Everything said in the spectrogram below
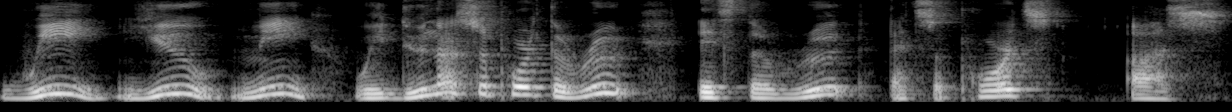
We, you, me, we do not support the root. It's the root that supports us.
